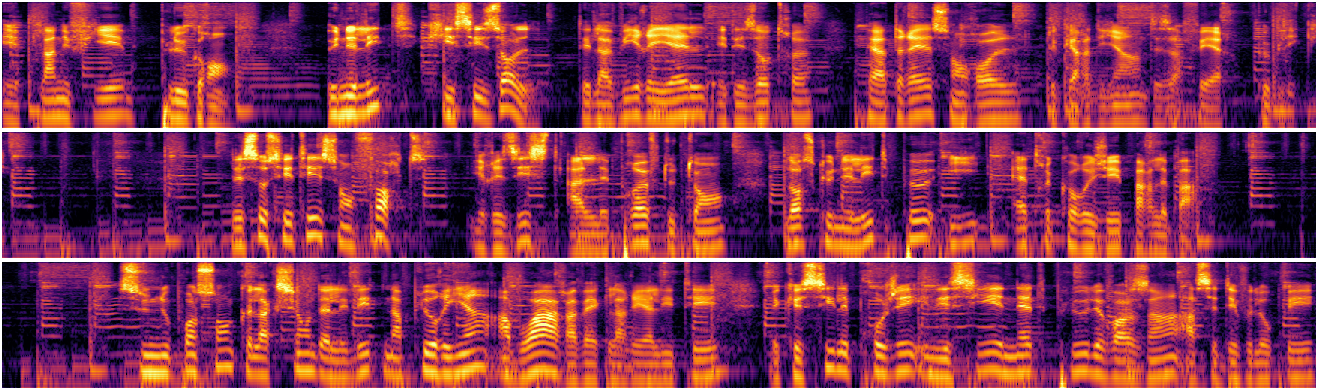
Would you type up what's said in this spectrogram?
et planifier plus grand. Une élite qui s'isole de la vie réelle et des autres perdrait son rôle de gardien des affaires publiques. Les sociétés sont fortes et résistent à l'épreuve du temps lorsqu'une élite peut y être corrigée par le bas. Si nous pensons que l'action de l'élite n'a plus rien à voir avec la réalité et que si les projets initiés n'aident plus le voisin à se développer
